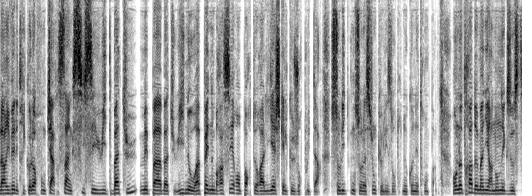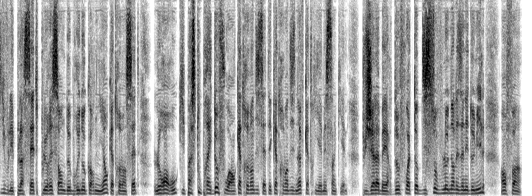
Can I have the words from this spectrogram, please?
l'arrivée, les tricolores font 4, 5, 6 et 8 battus, mais pas abattus. Hino, à peine brassé, remportera Liège quelques jours plus tard. Solide consolation que les autres ne connaîtront pas. On notera de manière non exhaustive les placettes plus récentes de Bruno Cornillet en 87, Laurent Roux qui passe tout près deux fois en 97 et 99, 4e et 5e. Puis Jalabert, deux fois top 10 sauf l'honneur des années 2000. Enfin,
